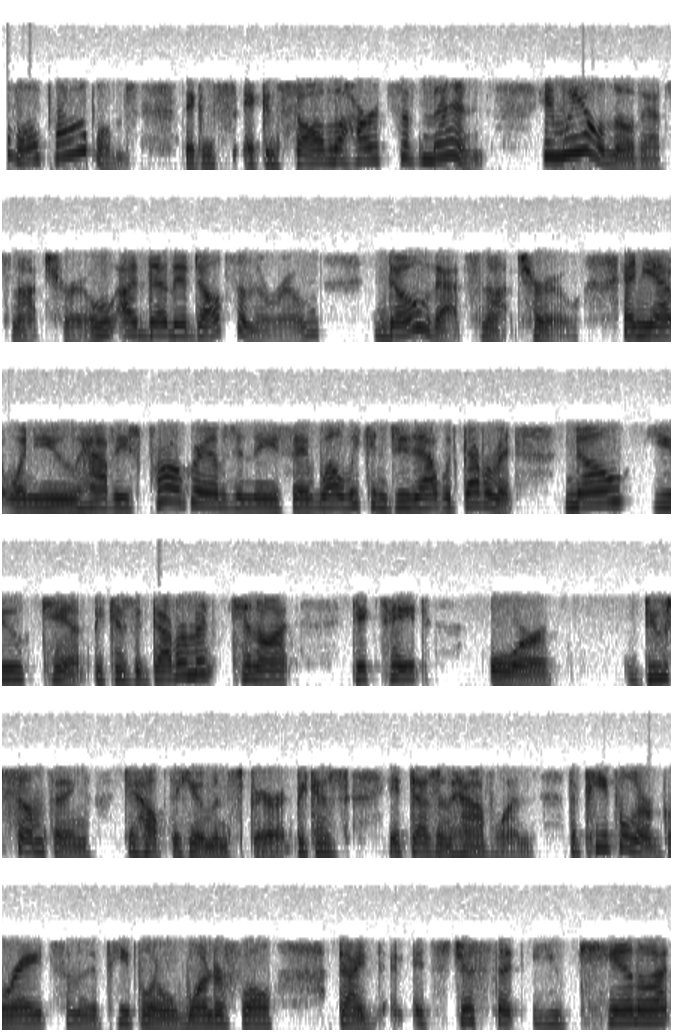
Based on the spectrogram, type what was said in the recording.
solve all problems. They can it can solve the hearts of men, and we all know that's not true. Uh, the, the adults in the room know that's not true. And yet when you have these programs and they say, well, we can do that with government. No, you can't because the government cannot dictate or do something to help the human spirit because it doesn't have one. The people are great. Some of the people are wonderful. It's just that you cannot,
